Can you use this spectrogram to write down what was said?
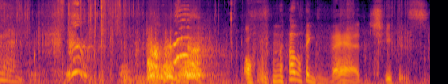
Oh, not like that. Jeez.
